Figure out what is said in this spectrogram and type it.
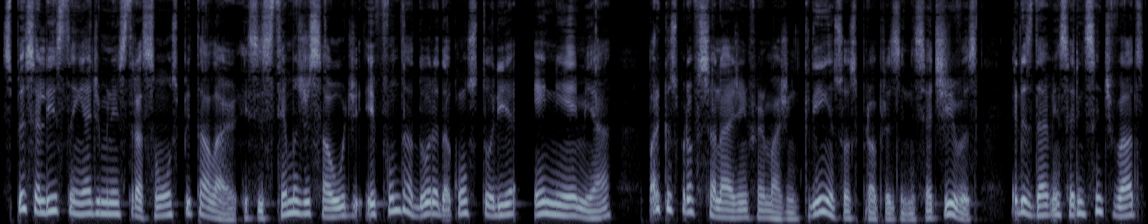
especialista em administração hospitalar e sistemas de saúde e fundadora da consultoria NMA, para que os profissionais de enfermagem criem suas próprias iniciativas, eles devem ser incentivados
